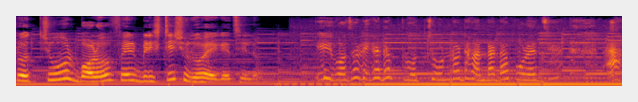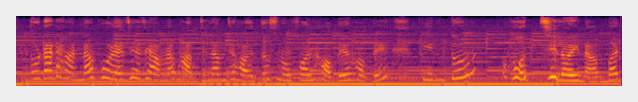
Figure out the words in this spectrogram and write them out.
প্রচুর বরফের বৃষ্টি শুরু হয়ে গেছিল। এই বছর এখানে প্রচণ্ড ঠান্ডাটা পড়েছে। এতটা ঠান্ডা পড়েছে যে আমরা ভাবছিলাম যে হয়তো স্নোফল হবে হবে, কিন্তু হচ্ছিলই না। বাট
